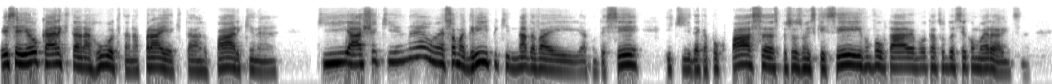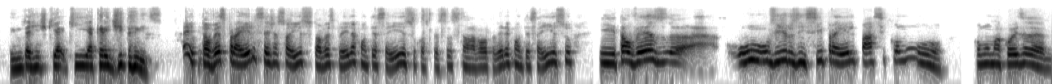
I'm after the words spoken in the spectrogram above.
esse aí é o cara que está na rua, que está na praia, que está no parque, né? Que acha que não, é só uma gripe, que nada vai acontecer e que daqui a pouco passa, as pessoas vão esquecer e vão voltar, vai voltar tudo a ser como era antes. Né? Tem muita gente que, que acredita nisso. É, talvez para ele seja só isso, talvez para ele aconteça isso, com as pessoas que estão na volta dele aconteça isso, e talvez uh, o, o vírus em si, para ele, passe como, como uma coisa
